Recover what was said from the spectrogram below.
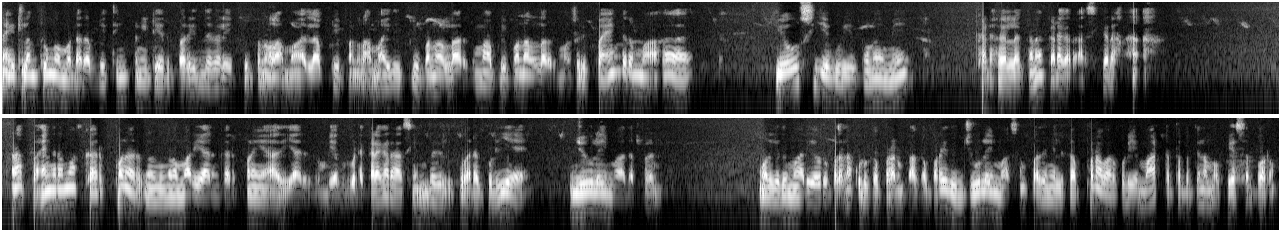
நைட்லாம் தூங்க மாட்டார். அப்படி திங்க் பண்ணிகிட்டே இருப்பார். இந்த வேலையை இப்படி பண்ணலாமா? இல்லை அப்படி பண்ணலாமா? இது இப்படி பண்ண நல்லா இருக்குமா? அப்படி பண்ண நல்லா இருக்குமா சொல்லி பயங்கரமாக யோசிக்கக்கூடிய குணமே கடக லக்கணம் கடக ராசிக்கடக ஆனால் பயங்கரமாக கற்பனை இருக்கும் இவங்கள மாதிரி யாரும் கற்பனை அது யாரும் இருக்க முடியாது. அப்படிப்பட்ட கடகராசி என்பவர்களுக்கு வரக்கூடிய ஜூலை மாத பலன். உங்களுக்கு எது மாதிரி ஒரு பலனை கொடுக்க போறான்னு பார்க்க போகிறோம் இது ஜூலை மாதம் பதினேழுக்கு அப்புறம் வரக்கூடிய மாற்றத்தை பற்றி நம்ம பேச போகிறோம்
